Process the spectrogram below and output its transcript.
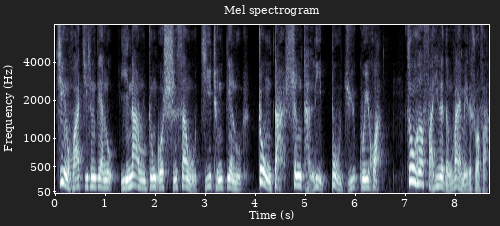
晋华集成电路已纳入中国“十三五”集成电路重大生产力布局规划。综合法新社等外媒的说法。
